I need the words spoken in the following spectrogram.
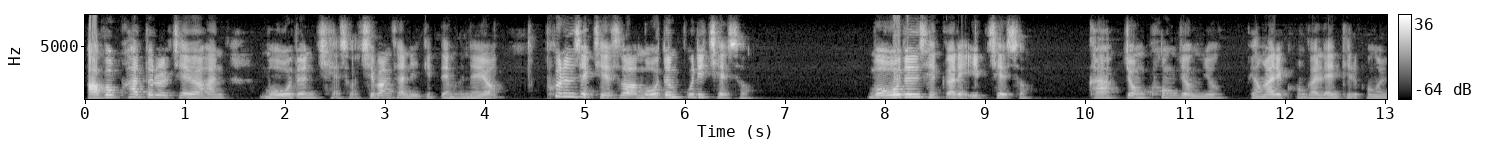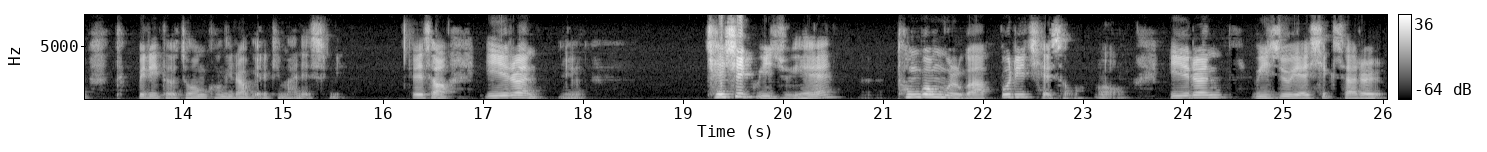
아보카도를 제외한 모든 채소, 지방산이 있기 때문에요. 푸른색 채소와 모든 뿌리 채소, 모든 색깔의 잎채소, 각종 콩 종류, 병아리 콩과 렌틸 콩을 특별히 더 좋은 콩이라고 이렇게 말했습니다. 그래서 이런 예, 채식 위주의 통곡물과 뿌리 채소 어, 이런 위주의 식사를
